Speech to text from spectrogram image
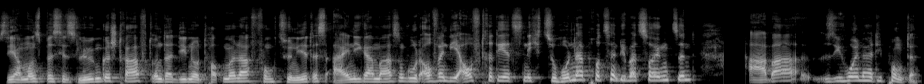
Sie haben uns bis jetzt Lügen gestraft. Unter Dino Topmöller funktioniert es einigermaßen gut, auch wenn die Auftritte jetzt nicht zu 100% überzeugend sind. Aber sie holen halt die Punkte.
